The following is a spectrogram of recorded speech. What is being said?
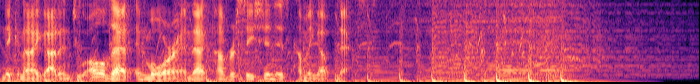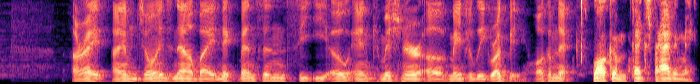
Nic and I got into all of that and more, and that conversation is coming up next. All right, I am joined now by Nic Benson, CEO and Commissioner of Major League Rugby. Welcome, Nic. Welcome. Thanks for having me.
